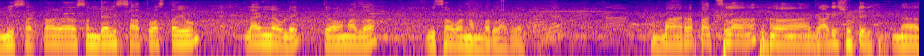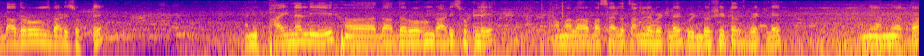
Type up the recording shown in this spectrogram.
मी सकाळ संध्याकाळी सात वाजता येऊन लाईन लावले तेव्हा माझा विसावा नंबर लागला. बारा पाचला गाडी सुटेल. दादरवरूनच गाडी सुटते. आणि फायनली दादरवरून गाडी सुटले. आम्हाला बसायला चांगलं भेटलं विंडो शीटच भेटले. आणि आम्ही आता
